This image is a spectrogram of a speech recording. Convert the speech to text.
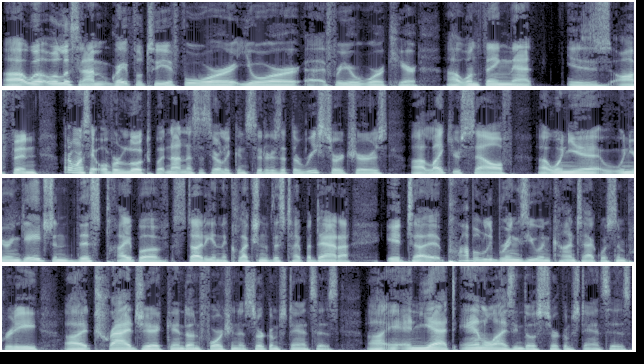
Uh, well, well, listen. I'm grateful to you for your uh, for your work here. Uh, one thing that is often I don't want to say overlooked, but not necessarily considered is that the researchers uh, like yourself uh, when you when you're engaged in this type of study and the collection of this type of data, it, uh, it probably brings you in contact with some pretty uh, tragic and unfortunate circumstances. Uh, and yet, analyzing those circumstances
